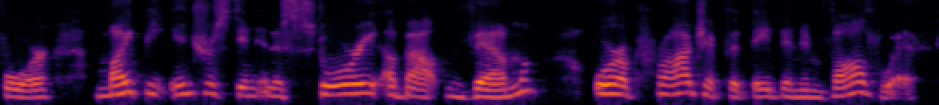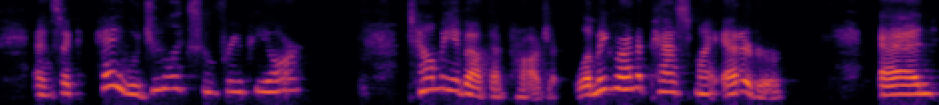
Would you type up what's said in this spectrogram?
for might be interested in a story about them or a project that they've been involved with. And it's like, hey, would you like some free PR? Tell me about that project. Let me run it past my editor. And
